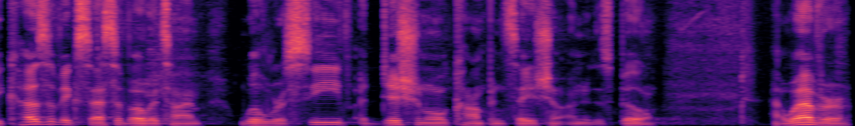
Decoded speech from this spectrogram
because of excessive overtime will receive additional compensation under this bill. However,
